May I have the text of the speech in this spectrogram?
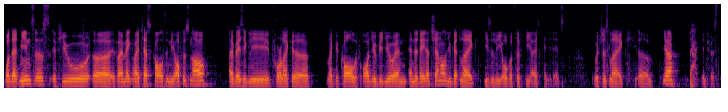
what that means is if you uh, if I make my test calls in the office now, I basically for like a like a call with audio, video, and, and a data channel, you get like easily over 50 ICE candidates, which is like um, yeah, interesting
